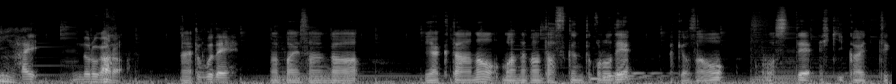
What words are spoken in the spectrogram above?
いい。はい。ドルが。はいどこで？ナパイさんがリアクターの真ん中のタスクのところで竹雄さんを殺して引き返って、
